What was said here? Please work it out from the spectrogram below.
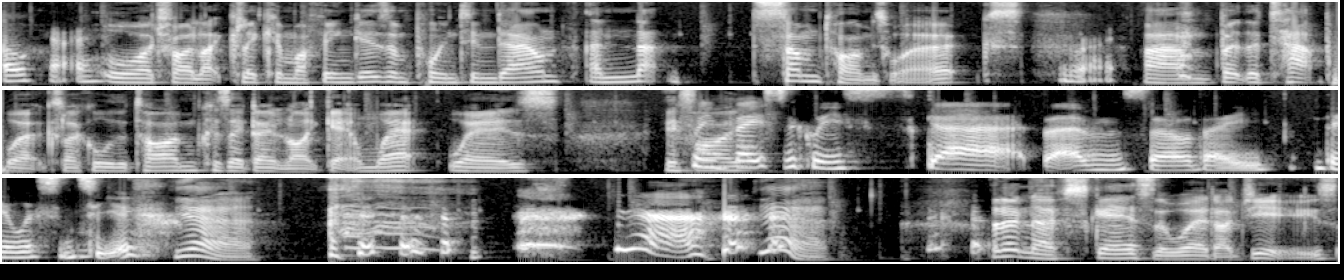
Okay, or I try like clicking my fingers and pointing down, and that sometimes works. right. Um, but the tap works like all the time because they don't like getting wet. Whereas if So I basically scare them, so they they listen to you. yeah Yeah. yeah, I don't know if scares the word I'd use,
